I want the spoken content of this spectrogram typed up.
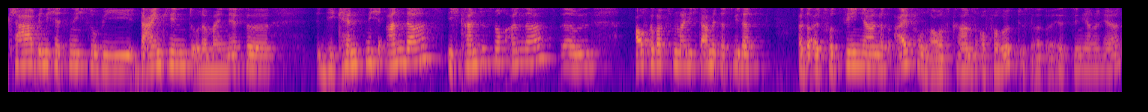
klar bin ich jetzt nicht so wie dein Kind oder mein Neffe, die kennt es nicht anders. Ich kannte es noch anders. Ähm, aufgewachsen meine ich damit, dass wir das, also als vor zehn Jahren das iPhone rauskam, ist auch verrückt, ist äh, erst zehn Jahre her,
